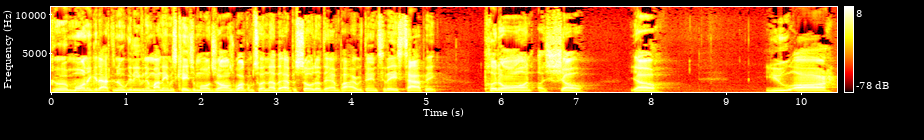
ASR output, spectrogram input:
Good morning, good afternoon, good evening. My name is K. Jamal Jones. Welcome to another episode of The Empire Within. Today's topic put on a show. Yo, you are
